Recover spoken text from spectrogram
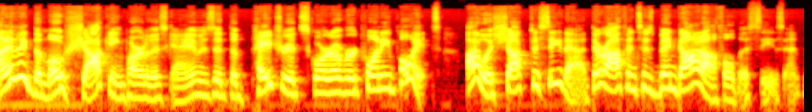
I think the most shocking part of this game is that the Patriots scored over 20 points. I was shocked to see that. Their offense has been god awful this season.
